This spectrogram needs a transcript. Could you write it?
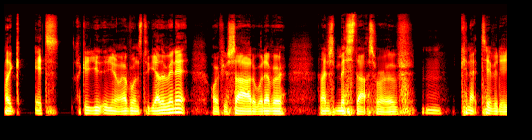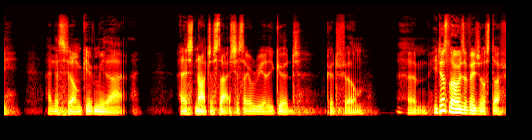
like it's like a you, you know everyone's together in it, or if you're sad or whatever. And I just miss that sort of Mm. connectivity, and this film gave me that. And it's not just that; it's just like a really good, good film. Um, he does loads of visual stuff.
